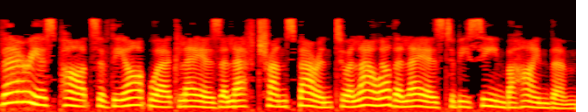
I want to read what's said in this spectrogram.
Various parts of the artwork layers are left transparent to allow other layers to be seen behind them.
